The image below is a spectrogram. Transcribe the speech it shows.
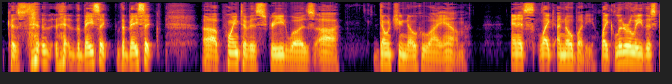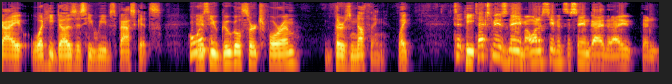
because the basic, the basic, uh, point of his screed was, uh, don't you know who I am? And it's like a nobody. Like literally this guy, what he does is he weaves baskets. Who and is if you Google search for him, there's nothing. Like, T- he- text me his name. I want to see if it's the same guy that I've been.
